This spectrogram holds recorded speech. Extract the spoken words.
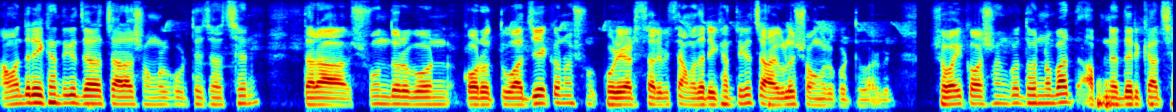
আমাদের এখান থেকে যারা চারা সংগ্রহ করতে চাচ্ছেন তারা সুন্দরবন, করতোয়া যে কোনো কোরিয়ার সার্ভিসে আমাদের এখান থেকে চারাগুলো সংগ্রহ করতে পারবেন। সবাইকে অসংখ্য ধন্যবাদ। আপনাদের কাছে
